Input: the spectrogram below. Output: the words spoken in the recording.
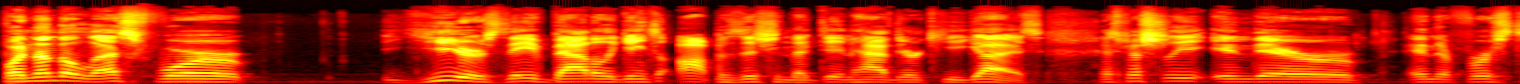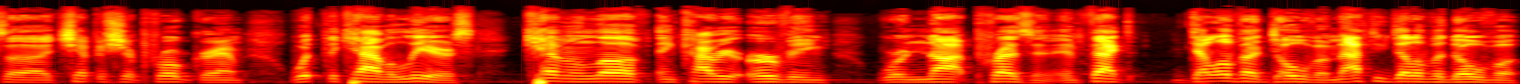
But nonetheless, for years they've battled against opposition that didn't have their key guys, especially in their in their first uh, championship program with the Cavaliers. Kevin Love and Kyrie Irving were not present. In fact, Dellavedova, Matthew Dellavedova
